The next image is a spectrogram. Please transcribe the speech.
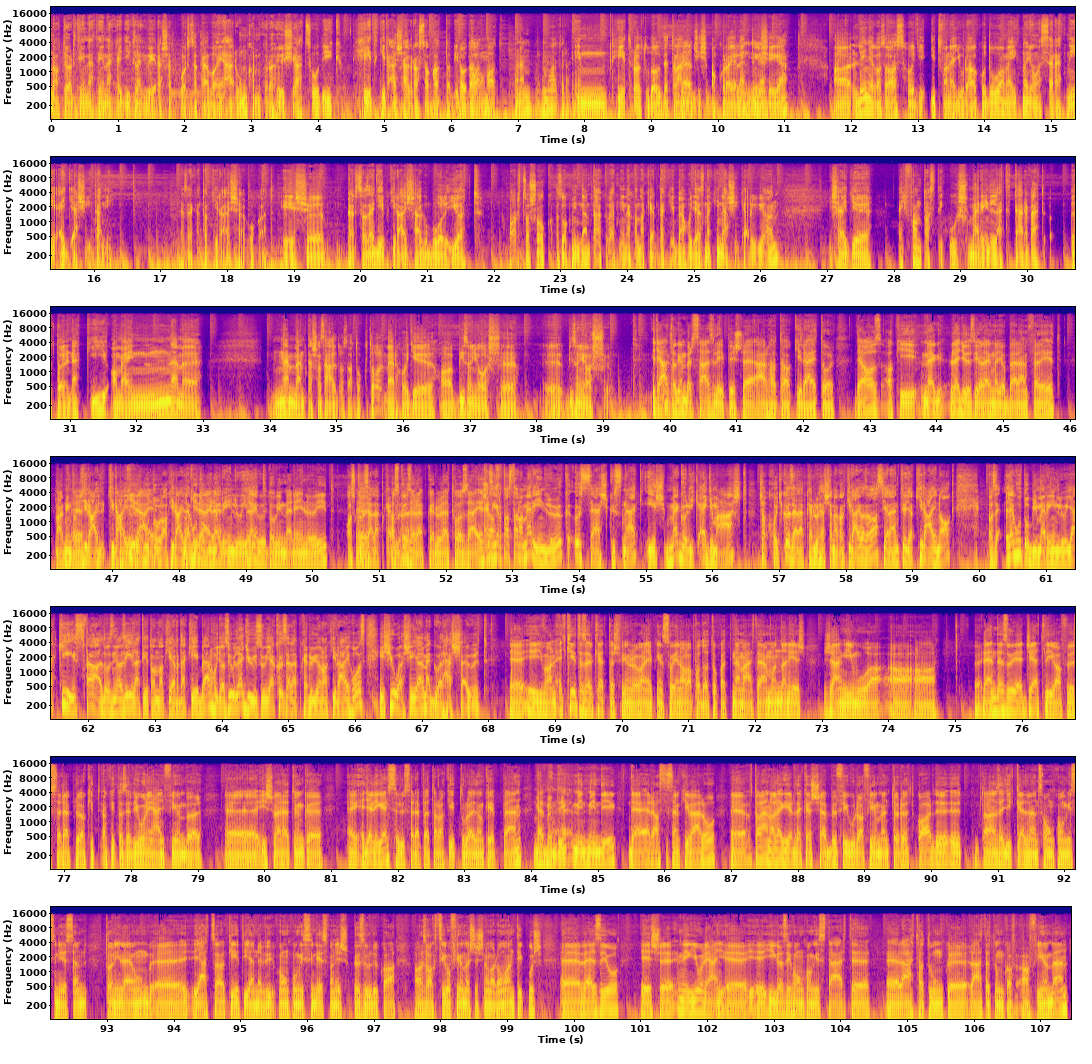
Kína történetének egyik legvéresebb korszakában járunk, amikor a hős játszódik. Hét királyságra szakadt a birodalom. Ha, hat, ha nem, nem hatra? Én hétről tudok, de talán de, nincs is akkora jelentősége. Igen. A lényeg az az, hogy itt van egy uralkodó, amelyik nagyon szeretné egyesíteni ezeket a királyságokat. És persze az egyéb királyságból jött harcosok, azok mindent elkövetnének annak érdekében, hogy ez neki ne sikerüljön. És egy egy fantasztikus merénylet tervet ötölnek ki, amely nem nem mentes az áldozatoktól, mert hogy ha bizonyos bizonyos egy átlag ember száz lépésre állhat a királytól, de az, aki meg legyőzi a legnagyobb ellenfelét, Mármint a király, király, a király, legutóbb, a király, a legutóbbi király merénylőjét. Legutóbbi merénylőit. Az közelebb kerülhet. Az közelebb kerülhet hozzá. És Ezért az... aztán a merénylők összeesküsznek, és megölik egymást, csak hogy közelebb kerülhessenek a királyhoz. Az azt jelenti, hogy a királynak az legutóbbi merénylője kész feláldozni az életét annak érdekében, hogy az ő legyőzője közelebb kerüljön a királyhoz, és jó eséllyel megölhesse őt. E, így van. Egy 2002-es filmről van egyébként szó, ilyen alapadatokat nem árt elmondani, és Zhang Yimou a, a, a rendezője, Jet Li a főszereplő, akit, akit azért jó néhány filmből e, ismerhetünk, e, egy elég egyszerű szerepet alakít tulajdonképpen, mint mindig. mint mindig, de erre azt hiszem kiváló. Talán a legérdekesebb figura a filmben törött kard, ő, ő talán az egyik kedvenc hongkongi színészem, Tony Leung játsza, két ilyen nevű hongkongi színész van, és közülük a, az akciófilmes és nem a romantikus verzió és még jó néhány igazi hongkongi sztárt láthatunk, láthatunk a, a filmben.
